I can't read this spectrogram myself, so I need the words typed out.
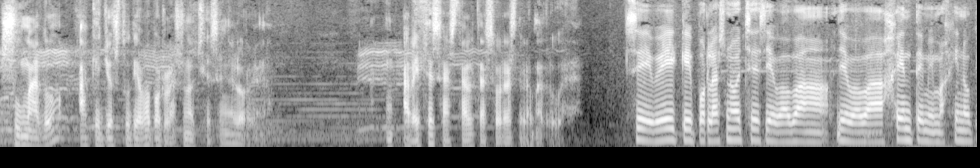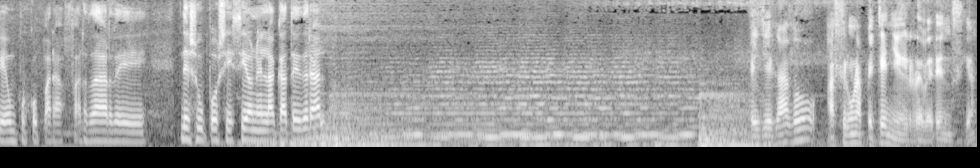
Sumado a que yo estudiaba por las noches en el órgano, a veces hasta altas horas de la madrugada. Se ve que por las noches llevaba, llevaba gente, me imagino que un poco para fardar de, de su posición en la catedral. He llegado a hacer una pequeña irreverencia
